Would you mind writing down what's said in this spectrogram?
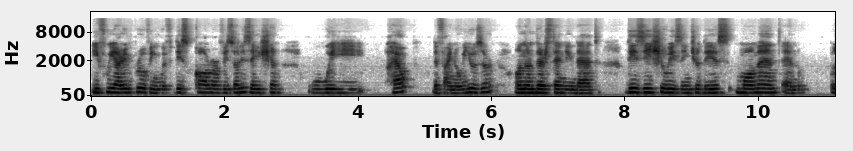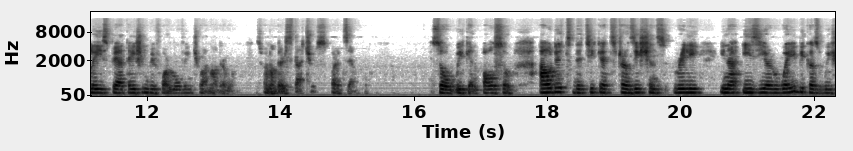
if we are improving with this color visualization we help the final user on understanding that this issue is into this moment and please pay attention before moving to another one, to another status, for example. So we can also audit the ticket transitions really in an easier way because we,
